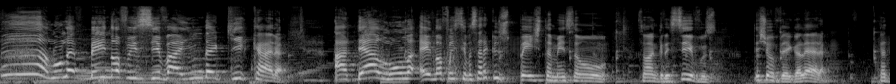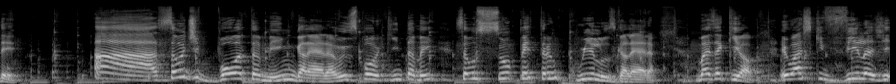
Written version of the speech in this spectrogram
Ah, a Lula é bem inofensiva ainda aqui, cara. Até a Lula é inofensiva. Será que os peixes também são, são agressivos? Deixa eu ver, galera. Cadê? Ah, são de boa também, galera. Os porquinhos também são super tranquilos, galera. Mas aqui, ó, eu acho que Village...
